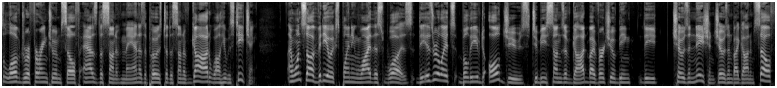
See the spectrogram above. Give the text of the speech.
loved referring to himself as the Son of Man as opposed to the Son of God while he was teaching. I once saw a video explaining why this was. The Israelites believed all Jews to be sons of God by virtue of being the chosen nation, chosen by God Himself.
